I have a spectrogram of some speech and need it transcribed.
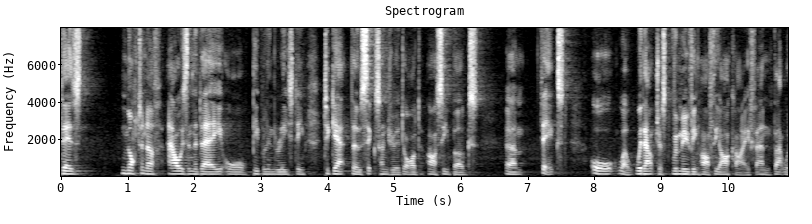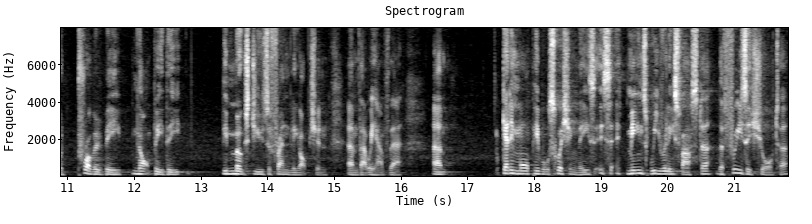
there's not enough hours in the day or people in the release team to get those 600 odd RC bugs um, fixed, or, well, without just removing half the archive, and that would probably not be the, the most user-friendly option um, that we have there. Um, getting more people squishing these, is, it means we release faster, the freeze is shorter,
